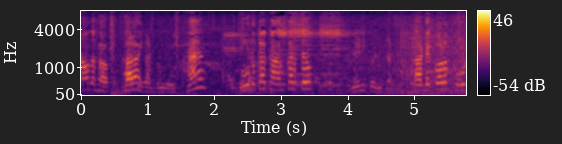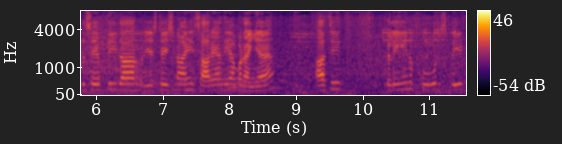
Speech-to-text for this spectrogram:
ਨਾਮ ਦਿਖਾਓ ਖਾਲਾ ਕਰ ਦੂੰਗੇ हैं ਫੂਡ ਦਾ ਕੰਮ ਕਰਤੇ ਹੋ? ਨਹੀਂ ਨਹੀਂ ਕੋਈ ਨਹੀਂ ਕਰਦੇ। ਤੁਹਾਡੇ ਕੋਲ ਫੂਡ ਸੇਫਟੀ ਦਾ ਰਜਿਸਟ੍ਰੇਸ਼ਨ ਆਹੀ ਸਾਰਿਆਂ ਦੀਆਂ ਬਣਾਈਆਂ ਅਸੀਂ ਕਲੀਨ ਫੂਡ ਸਟਰੀਟ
